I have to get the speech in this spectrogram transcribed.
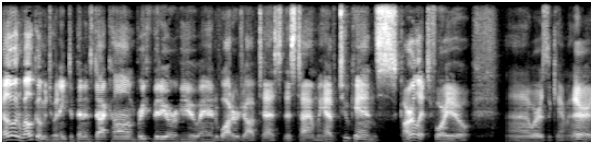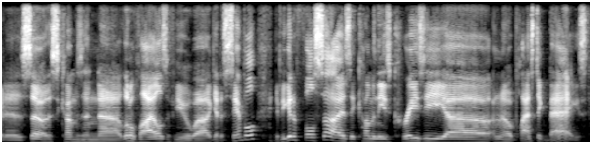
Hello and welcome to an InkDependence.com brief video review and water drop test. This time we have Toucan Scarlet for you. Uh, where's the camera? There it is. So this comes in uh, little vials if you uh, get a sample. If you get a full size, they come in these crazy, uh, I don't know, plastic bags,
